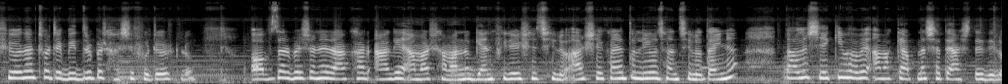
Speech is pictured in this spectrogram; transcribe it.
ফিওনার ঠোঁটে বিদ্রুপের হাসি ফুটে উঠল। অবজারভেশনে রাখার আগে আমার সামান্য জ্ঞান ফিরে এসেছিল, আর সেখানে তো লিও ঝান ছিল, তাই না? তাহলে সে কীভাবে আমাকে আপনার সাথে আসতে দিল?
